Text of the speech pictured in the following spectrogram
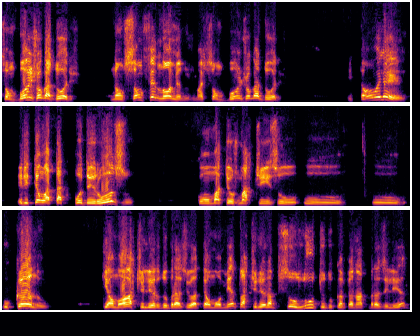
São bons jogadores. Não são fenômenos, mas são bons jogadores. Então ele, ele tem um ataque poderoso com o Matheus Martins, o, o, o, o Cano, que é o maior artilheiro do Brasil até o momento, artilheiro absoluto do Campeonato Brasileiro,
